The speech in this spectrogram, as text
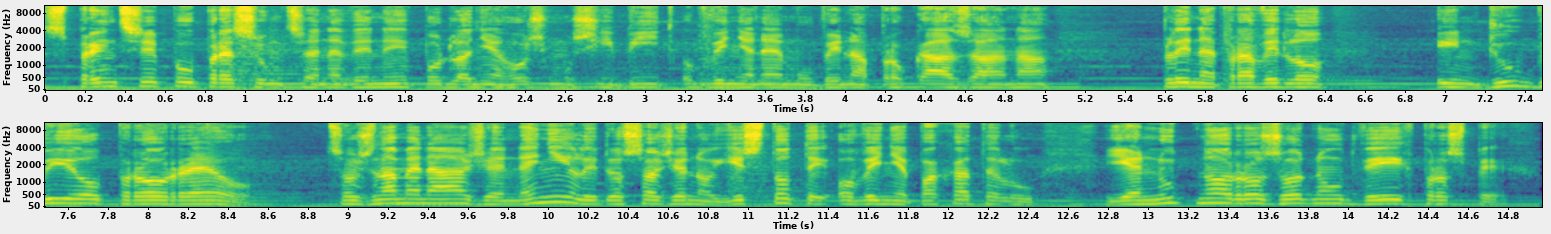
Z principu presumce neviny, podle něhož musí být obviněnému vina prokázána, plyne pravidlo in dubio pro reo, což znamená, že není-li dosaženo jistoty o vině pachatelů, je nutno rozhodnout v jejich prospěch.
